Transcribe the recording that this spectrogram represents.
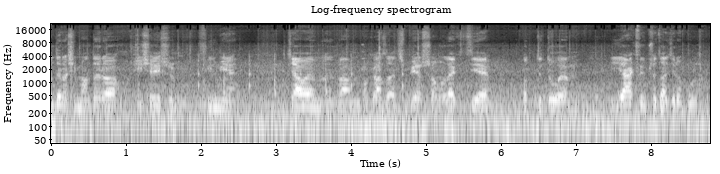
Siemandero, siemandero. W dzisiejszym filmie chciałem Wam pokazać pierwszą lekcję pod tytułem Jak wyprzedzać robula.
